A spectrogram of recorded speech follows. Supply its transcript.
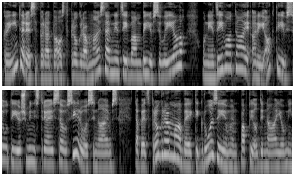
ka interese par atbalsta programmu maisaimniecībām bijusi liela, un iedzīvotāji arī aktīvi sūtījuši ministrijai savus ierosinājumus, tāpēc programmā veikti grozījumi un papildinājumi.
